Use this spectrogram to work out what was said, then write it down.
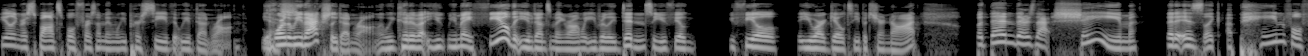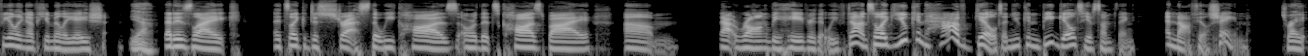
feeling responsible for something we perceive that we've done wrong yes. or that we've actually done wrong. We could have you, you may feel that you've done something wrong, but you really didn't. So you feel you feel that you are guilty, but you're not. But then there's that shame that is like a painful feeling of humiliation. yeah. That is like it's like distress that we cause or that's caused by um that wrong behavior that we've done. So like you can have guilt and you can be guilty of something and not feel shame. That's right.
